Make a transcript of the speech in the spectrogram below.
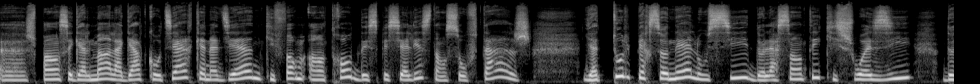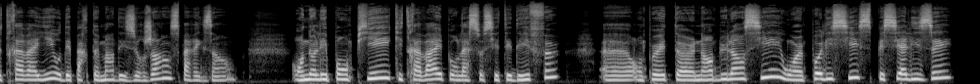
Euh, je pense également à la garde côtière canadienne qui forme, entre autres, des spécialistes en sauvetage. Il y a tout le personnel aussi de la santé qui choisit de travailler au département des urgences, par exemple. On a les pompiers qui travaillent pour la Société des Feux. Euh, on peut être un ambulancier ou un policier spécialisé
